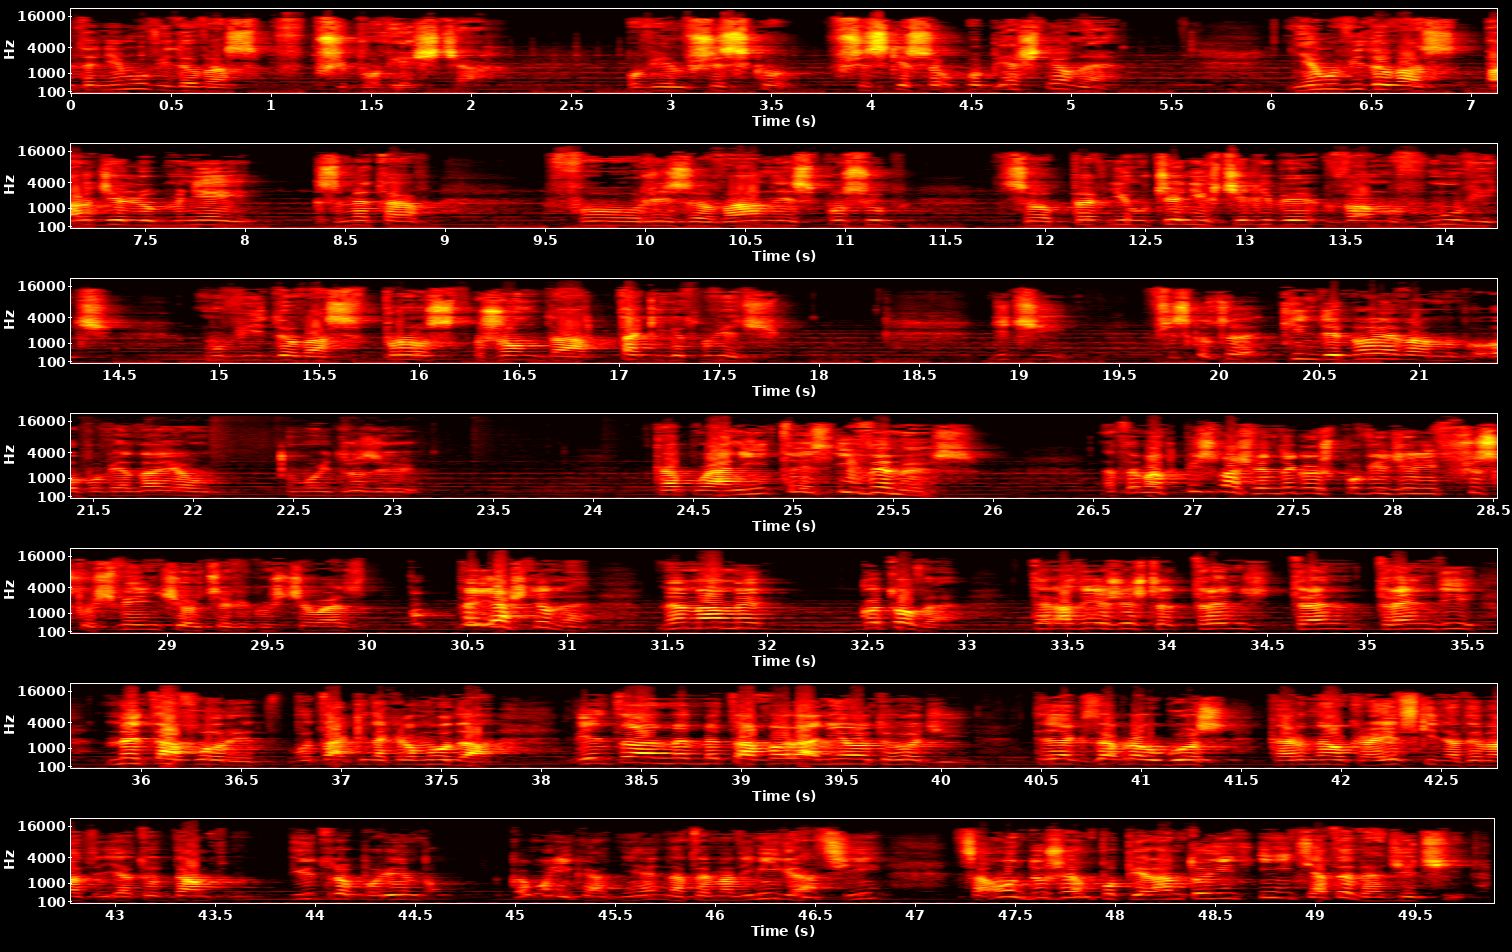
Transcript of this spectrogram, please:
Święte nie mówi do was w przypowieściach, bowiem wszystko, wszystkie są objaśnione. Nie mówi do was bardziej lub mniej zmetaforyzowany sposób, co pewni uczeni chcieliby wam wmówić. Mówi do was wprost, żąda takich odpowiedzi. Dzieci, wszystko co Kindeboe wam opowiadają, moi drodzy kapłani, to jest ich wymysł. Na temat Pisma Świętego już powiedzieli wszystko. Święci ojcowie Kościoła jest wyjaśnione. My mamy gotowe. Teraz jest jeszcze trend, trend, trendy metafory, bo tak, taka moda. Więc ta me- metafora nie o to chodzi. Tak jak zabrał głos kardynał Krajewski na temat, ja tu dam, jutro powiem komunikat, nie? Na temat imigracji. Całą duszę popieram in- inicjatywę dzieci.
